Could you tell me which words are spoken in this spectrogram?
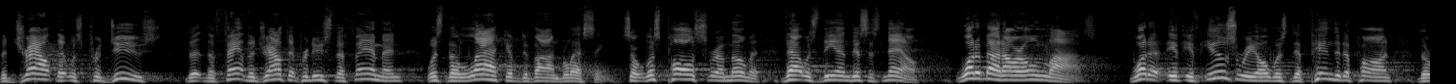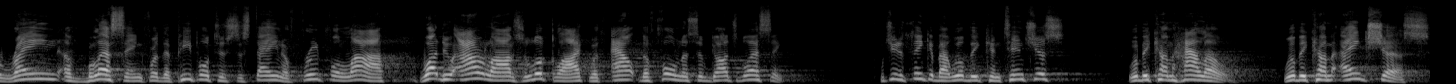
the drought that was produced, the, the, fa- the drought that produced the famine was the lack of divine blessing. So let's pause for a moment. That was then, this is now. What about our own lives? What if, if Israel was dependent upon the rain of blessing for the people to sustain a fruitful life? What do our lives look like without the fullness of God's blessing? I want you to think about we'll be contentious, we'll become hollow, we'll become anxious,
